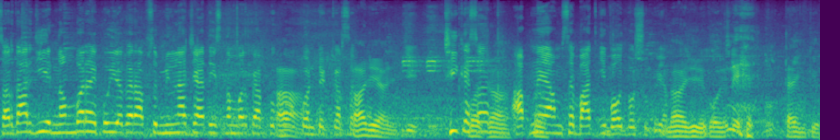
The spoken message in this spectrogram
सरदार जी ये नंबर है कोई अगर आपसे मिलना चाहे तो इस नंबर पे आपको हाँ। कांटेक्ट कर सकते हाँ हैं हाँ जी। ठीक है सर हाँ, आपने हाँ। हमसे बात की बहुत बहुत शुक्रिया जी थैंक यू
